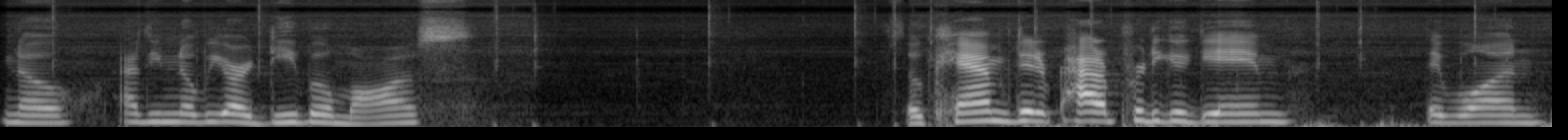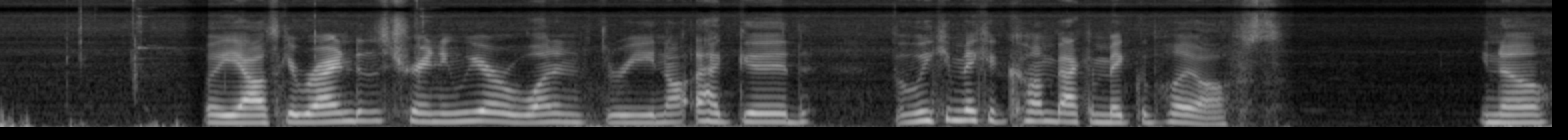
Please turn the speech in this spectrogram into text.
No, as you know, we are Debo Moss. So Cam did had a pretty good game. They won. But yeah, let's get right into this training. We are one and three, not that good, but we can make a comeback and make the playoffs. You know,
